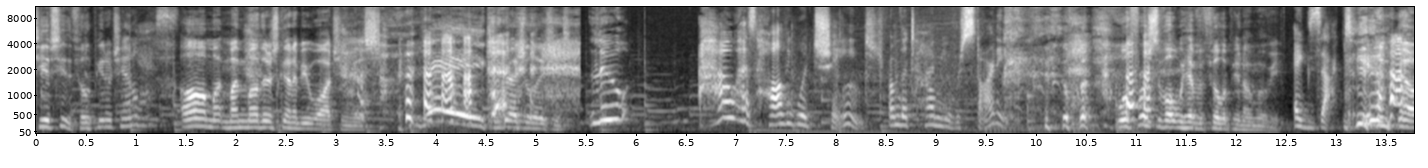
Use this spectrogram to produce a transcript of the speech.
TFC, the Filipino channel? Yes. Oh, my, my mother's gonna be watching this. Yay! Congratulations. Lou, how has Hollywood changed from the time you were starting? well, first of all, we have a Filipino movie. exactly. you know,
